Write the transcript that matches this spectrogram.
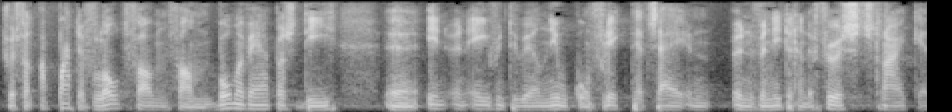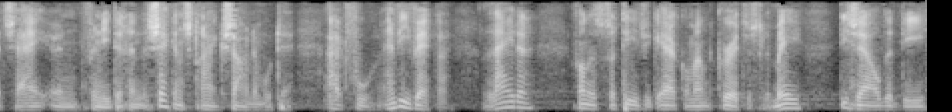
soort van aparte vloot van, van bommenwerpers die uh, in een eventueel nieuw conflict, het zij een, een vernietigende first strike, het zij een vernietigende second strike zouden moeten uitvoeren. En wie werd er leider van het Strategic Air Command? Curtis LeMay, diezelfde die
